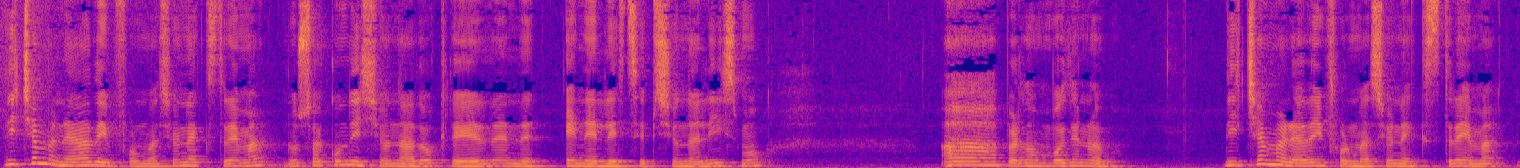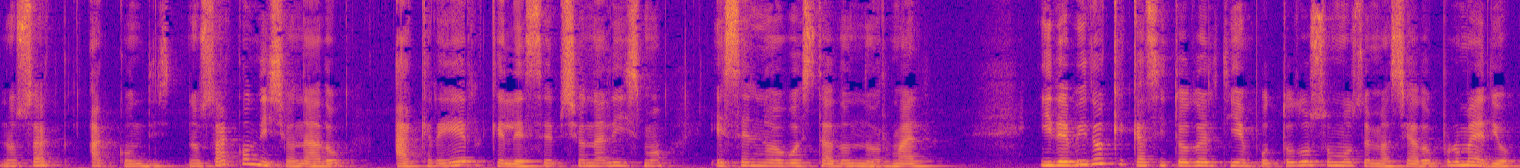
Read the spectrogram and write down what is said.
Dicha manera de información extrema nos ha condicionado a creer en el, excepcionalismo. Ah, perdón, voy de nuevo. Dicha marea de información extrema nos ha, nos ha condicionado a creer que el excepcionalismo es el nuevo estado normal. Y debido a que casi todo el tiempo todos somos demasiado promedio,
